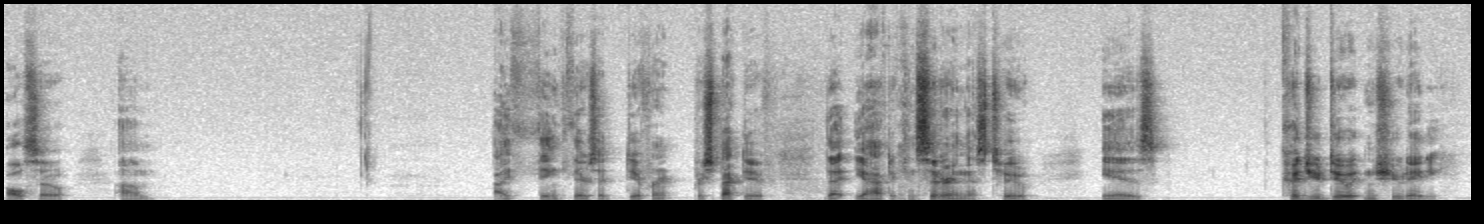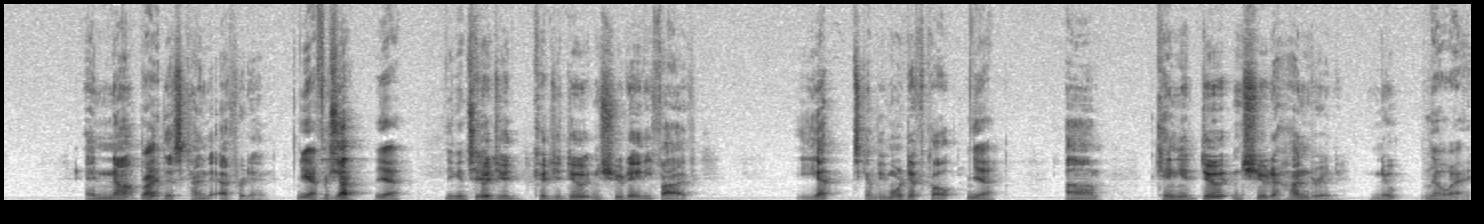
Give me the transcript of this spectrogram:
also, um, I think there's a different perspective that you have to consider in this too. Is could you do it and shoot eighty, and not put Right. this kind of effort in? Yeah, for Yep. sure. Yeah, you can shoot. Could you could you do it and shoot eighty five? Yep, it's gonna be more difficult. Yeah, um, Can you do it and shoot hundred? Nope, no way.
